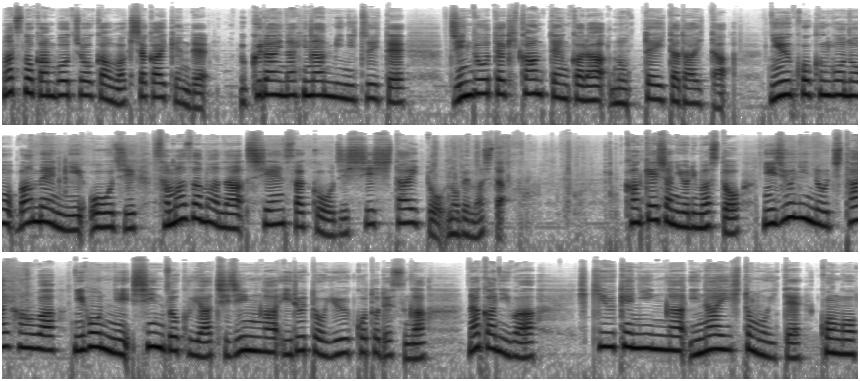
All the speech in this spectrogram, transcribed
松野官房長官は記者会見で、ウクライナ避難民について、人道的観点から乗っていただいた。入国後の場面に応じ、様々な支援策を実施したいと述べました。関係者によりますと、20人のうち大半は日本に親族や知人がいるということですが、中には引受人がいない人もいて、今後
